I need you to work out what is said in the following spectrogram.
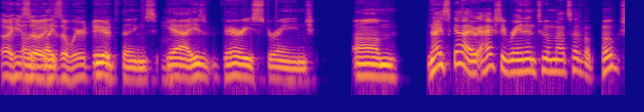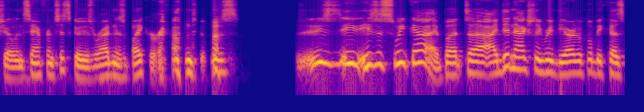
Oh, he's a like, he's a weird dude. Weird things. Mm. Yeah, he's very strange. Um, nice guy. I actually ran into him outside of a Pogue show in San Francisco. He was riding his bike around. It was. He's he's a sweet guy, but uh, I didn't actually read the article because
